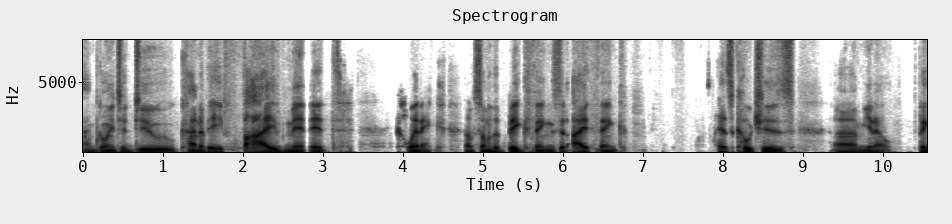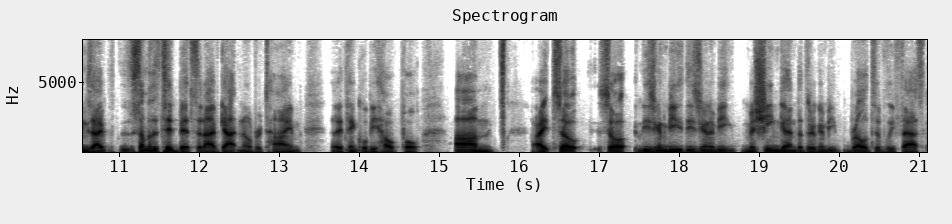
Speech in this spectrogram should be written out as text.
I'm going to do kind of a five minute clinic of some of the big things that I think as coaches, um, you know, things I've some of the tidbits that I've gotten over time that I think will be helpful. Um, all right, so so these are going to be these are going to be machine gun but they're going to be relatively fast.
